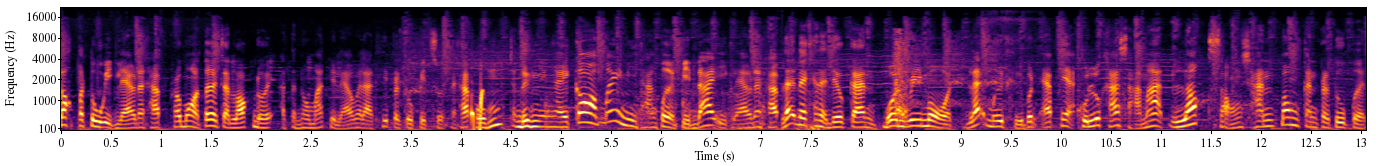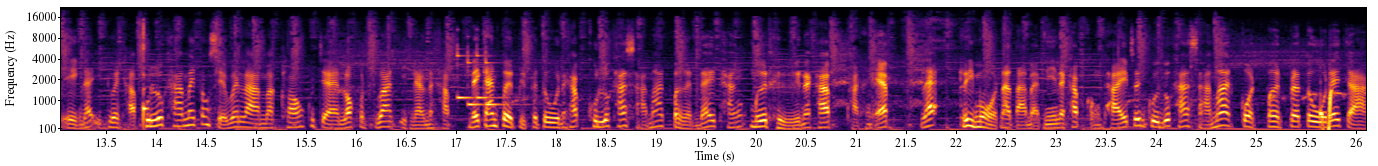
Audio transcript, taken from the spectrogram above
ล็อกประตูอีกแล้วนะครับเพราะมอเตอร์จะล็อกโดยอัตโนมัติอยู่แล้วเวลาที่ประตูปิดสุดนะครับผมจะดึงยังไงก็ไม่มีทางเปิดปิดได้อีกแล้วนะครับและในขณะเดียวกันบนรีโมทและมือถือบนแอปเนี่ยคุณลูกค้าสามารถล็อก 2 ชั้น ป้องกันประตูเปิดเองได้อีกด้วยครับคุณลูกค้าไม่ต้องเสียเวลามาคล้องกุญแจล็อกประตูบ้านอีกแล้วนะครับในการเปิดปิดประตูนะครับคุณลูกค้าสามารถเปิดได้ทั้งมือถือนะครับผ่านทางแอป และรีโมทหน้าตาแบบนี้นะครับของ Type ซึ่งคุณลูกค้าสามารถกดเปิดประตูได้จาก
